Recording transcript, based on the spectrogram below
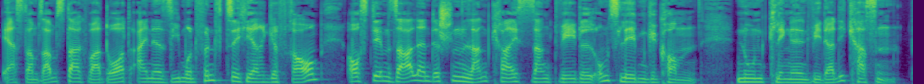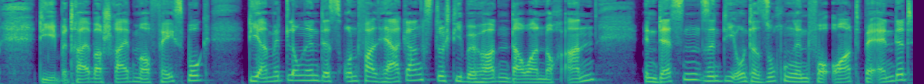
Erst am Samstag war dort eine 57-jährige Frau aus dem saarländischen Landkreis St. Wedel ums Leben gekommen. Nun klingeln wieder die Kassen. Die Betreiber schreiben auf Facebook, die Ermittlungen des Unfallhergangs durch die Behörden dauern noch an. Indessen sind die Untersuchungen vor Ort beendet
